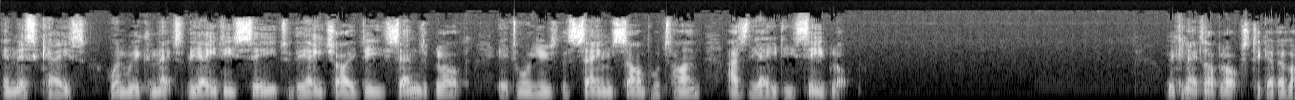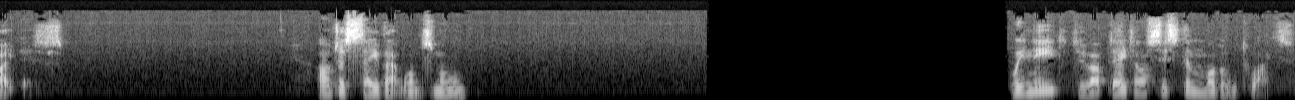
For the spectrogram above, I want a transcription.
In this case, when we connect the ADC to the HID send block, it will use the same sample time as the ADC block. We connect our blocks together like this. I'll just save that once more. We need to update our system model twice.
